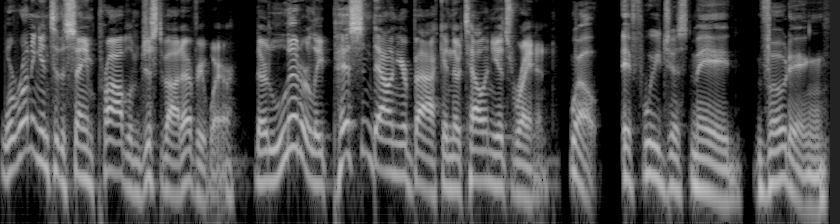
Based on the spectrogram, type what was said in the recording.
we're running into the same problem just about everywhere. They're literally pissing down your back and they're telling you it's raining. Well, if we just made voting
